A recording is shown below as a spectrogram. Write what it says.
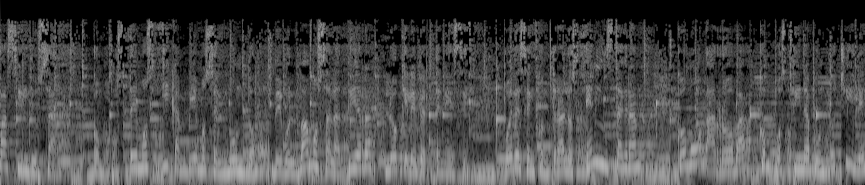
Fácil de usar. Compostemos y cambiemos el mundo. Devolvamos a la tierra lo que le pertenece. Puedes encontrarlos en Instagram como arroba compostina.chile,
